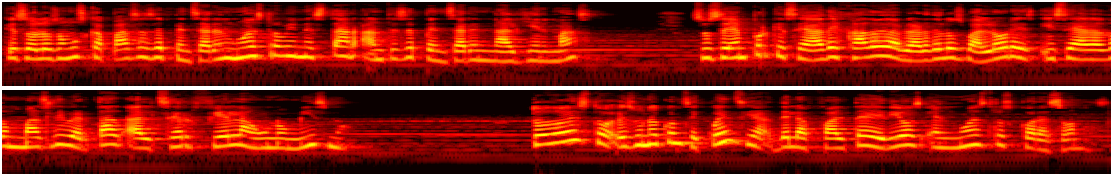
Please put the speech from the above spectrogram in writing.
que solo somos capaces de pensar en nuestro bienestar antes de pensar en alguien más. Suceden porque se ha dejado de hablar de los valores y se ha dado más libertad al ser fiel a uno mismo. Todo esto es una consecuencia de la falta de Dios en nuestros corazones.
